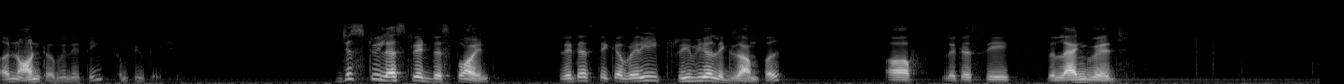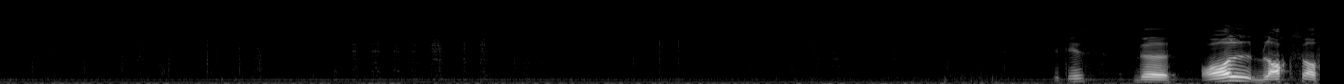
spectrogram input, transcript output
a non-terminating computation. Just to illustrate this point, let us take a very trivial example of let us say the language is the all blocks of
